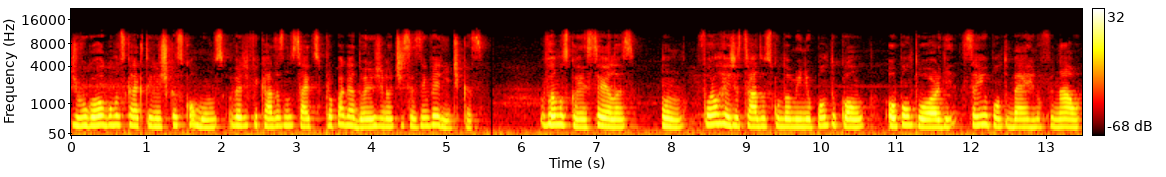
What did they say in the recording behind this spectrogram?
divulgou algumas características comuns verificadas nos sites propagadores de notícias inverídicas. Vamos conhecê-las? 1. Um, foram registrados com domínio .com ou .org sem o .br no final,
